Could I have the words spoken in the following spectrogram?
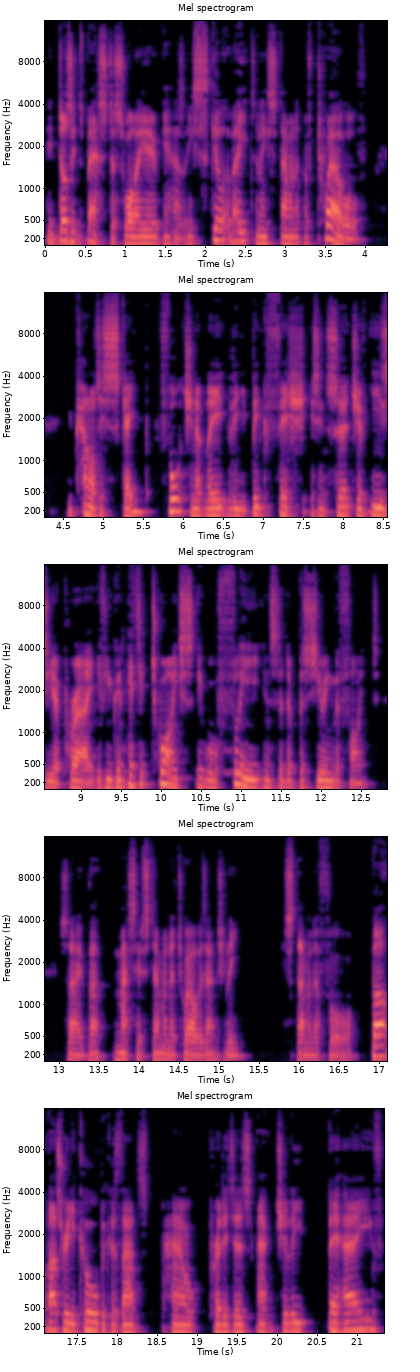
It does its best to swallow you. It has a skill of 8 and a stamina of 12. You cannot escape. Fortunately, the big fish is in search of easier prey. If you can hit it twice, it will flee instead of pursuing the fight. So that massive stamina 12 is actually stamina 4. But that's really cool because that's how predators actually behave.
